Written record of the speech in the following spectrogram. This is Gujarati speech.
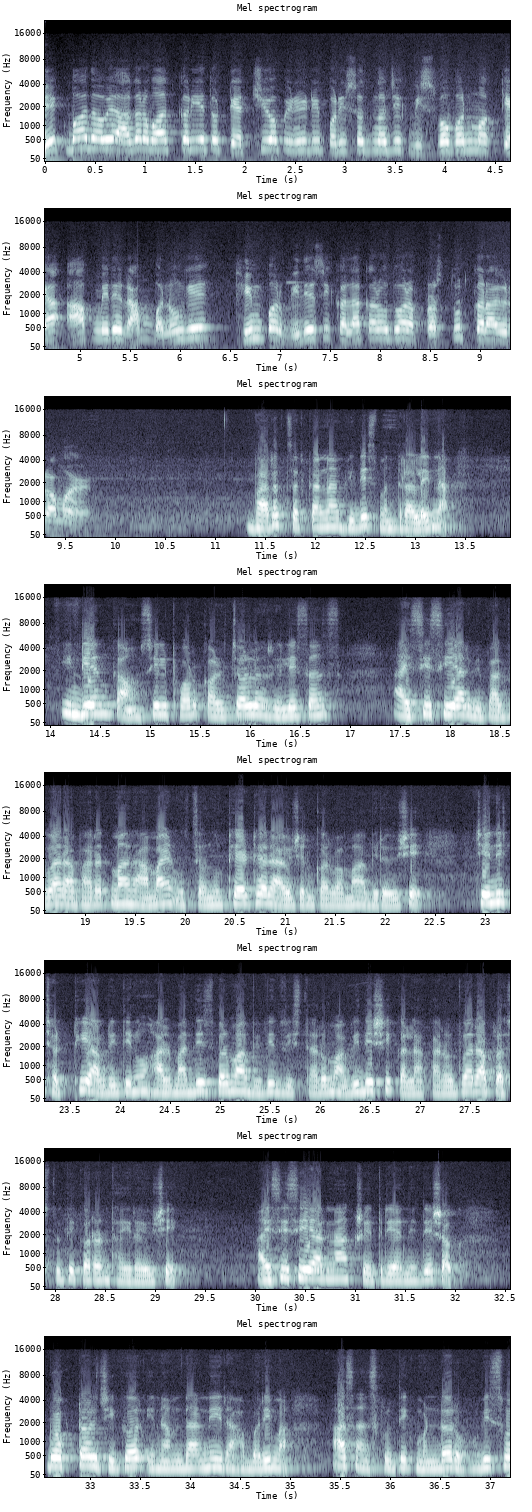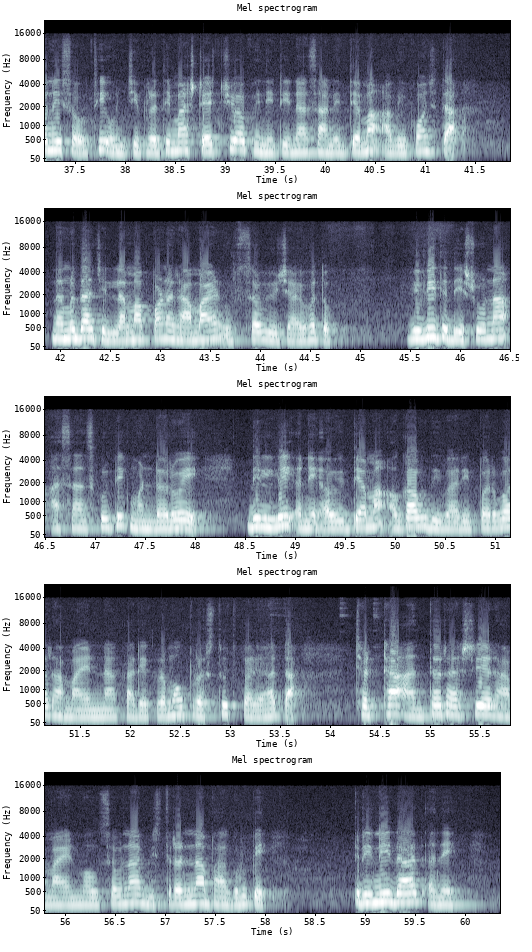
એક બાદ હવે આગળ વાત કરીએ તો સ્ટેચ્યુ ઓફ યુનિટી પરિષદ નજીક વિશ્વવનમાં ક્યાં આપ મેરે રામ બનોગે? થીમ પર વિદેશી કલાકારો દ્વારા પ્રસ્તુત કરાયું રામાયણ. ભારત સરકારના વિદેશ મંત્રાલયના Indian Council for Cultural Relations ICCR વિભાગ દ્વારા ભારતમાં રામાયણ ઉત્સવનું ઠેર ઠેર આયોજન કરવામાં આવી રહ્યું છે, જેની છઠ્ઠી આવૃત્તિનું હાલમાં દેશભરમાં વિવિધ વિસ્તારોમાં વિદેશી કલાકારો દ્વારા પ્રસ્તુતિકરણ થઈ રહ્યું છે. આઈસીસીઆરના ક્ષેત્રીય નિદેશક ડોક્ટર જીગર ઇનામદારની રાહબરીમાં આ સાંસ્કૃતિક મંડળો વિશ્વની સૌથી ઊંચી પ્રતિમા સ્ટેચ્યુ ઓફ યુનિટીના સાનિધ્યમાં આવી પહોંચતા નર્મદા જિલ્લામાં પણ રામાયણ ઉત્સવ યોજાયો હતો. વિવિધ દેશોના આ સાંસ્કૃતિક મંડળોએ દિલ્હી અને અયોધ્યામાં અગાઉ દિવાળી પર્વ રામાયણના કાર્યક્રમો પ્રસ્તુત કર્યા હતા. છઠ્ઠા આંતરરાષ્ટ્રીય રામાયણ મહોત્સવના વિસ્તરણના ભાગરૂપે ત્રિનિદાદ અને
